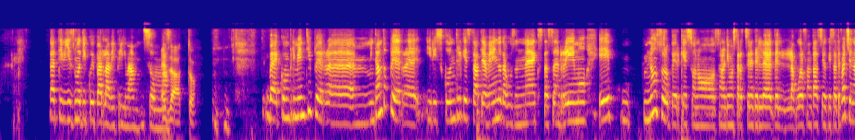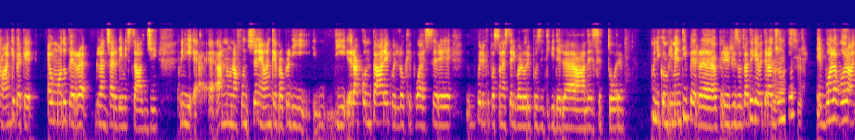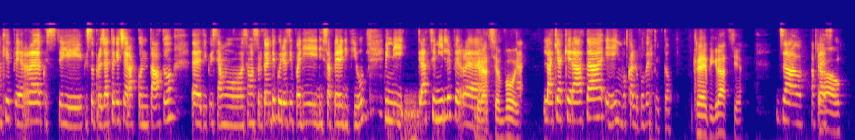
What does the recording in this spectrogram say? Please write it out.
L'attivismo di cui parlavi prima, insomma. Esatto. Beh, complimenti per eh, intanto per eh, i riscontri che state avendo da Uso Next, da Sanremo e mm, non solo perché sono, sono dimostrazione del, del, lavoro fantastico che state facendo, ma anche perché è un modo per lanciare dei messaggi, quindi eh, eh hanno una funzione anche proprio di, di, raccontare quello che può essere, quelli che possono essere i valori positivi della, del settore. Quindi complimenti per, per, i risultati che avete raggiunto Grazie. e buon lavoro anche per questi, questo progetto che ci hai raccontato, eh, di cui siamo, siamo, assolutamente curiosi poi di, di, sapere di più. Quindi grazie mille per... Grazie a voi. la chiacchierata e in bocca al lupo per tutto. Crepi, grazie. Ciao, a presto. Ciao.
